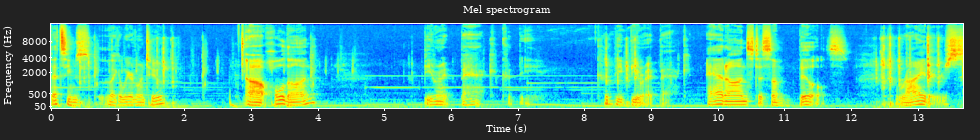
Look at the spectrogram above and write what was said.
That seems like a weird one too. Uh, hold on. Be right back. Could be. Could be be right back. Add-ons to some bills. Riders.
